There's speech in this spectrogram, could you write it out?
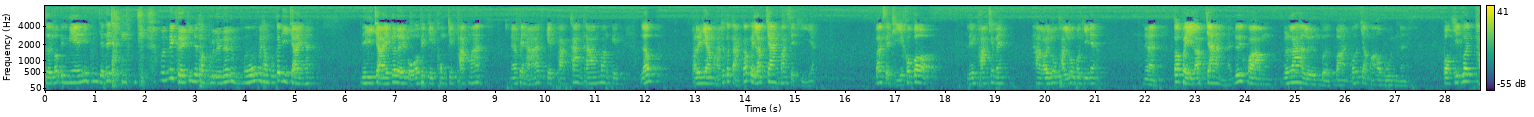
เกิดเราเป็นเมียนี่เพิ่งจะได้ทำมันไม่เคยที่จะทำบุญเลยนะหมูม่ทำบุญก็ดีใจฮะ ดีใจก็เลยบอกว่าไปเก็บพงเก็บผักมานะไปหาเก็บผักข้างทางบ้างเก็บ แล้วภรรยามหาทุกตาก็ไปรับจ้างบ้านเศรษฐีอะบ้านเศรษฐีเขาก็เลี้ยงพักใช่ไหมห้าร้อยลูกพันลูกเมื่อกี้เนี่ยนะก็ไปรับจ้างนะด้วยความล่าเริงเบิกบาน เพราะจะมาเอาบุญนะพอคิดว่าท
